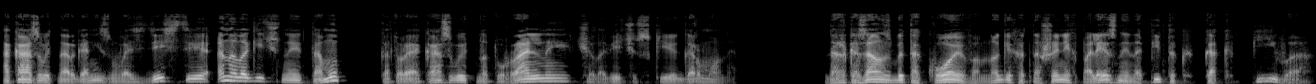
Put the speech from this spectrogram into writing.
оказывать на организм воздействие, аналогичное тому, которое оказывают натуральные человеческие гормоны. Даже, казалось бы, такой, во многих отношениях полезный напиток, как пиво,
